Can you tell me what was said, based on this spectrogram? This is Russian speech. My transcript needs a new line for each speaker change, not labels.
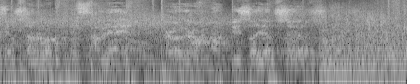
Радио Сорок представляет программу «Изоляция».
Доброго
